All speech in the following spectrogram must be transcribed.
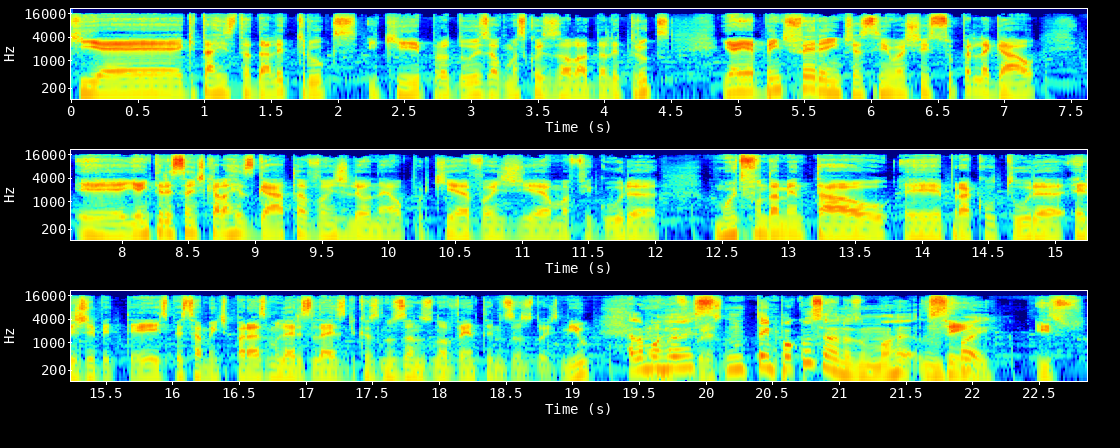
que é guitarrista da Letrux e que produz algumas coisas ao lado da Letrux. E aí é bem diferente, assim, eu achei super legal. É, e é interessante que ela resgata a Vange Leonel, porque a Vange é uma figura muito fundamental para a cultura LGBT, especialmente para as mulheres lésbicas nos anos 90 e nos anos 2000. Ela É morreu figura- não tem poucos anos, não, morreu, não Sim. foi? Isso.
